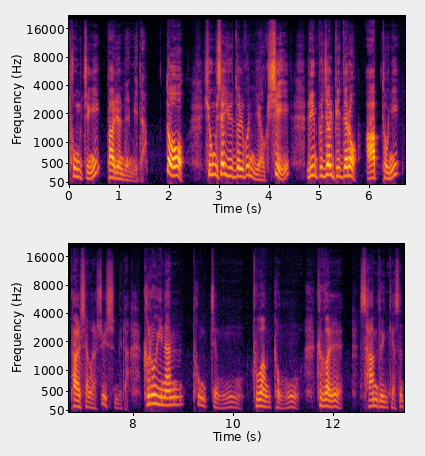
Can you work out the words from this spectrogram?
통증이 발현됩니다. 또 흉쇄 유돌근 역시 림프절 비대로 압통이 발생할 수 있습니다. 그로 인한 통증, 두황통, 그걸 삼도인께서는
